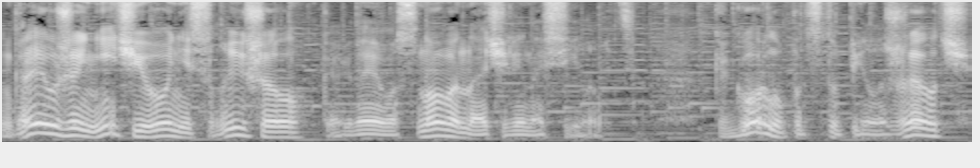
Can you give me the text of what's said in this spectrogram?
Грей уже ничего не слышал, когда его снова начали насиловать. К горлу подступила желчь,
